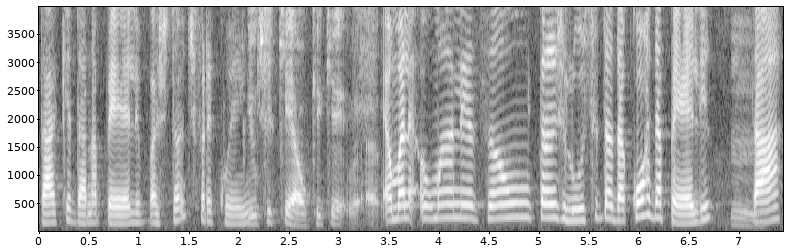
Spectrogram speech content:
tá? Que dá na pele, bastante frequente. E o que, que é? O que, que é? É uma, le- uma lesão translúcida da cor da pele, Hum. tá?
